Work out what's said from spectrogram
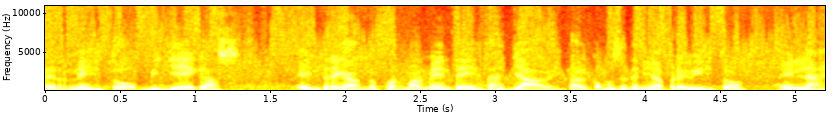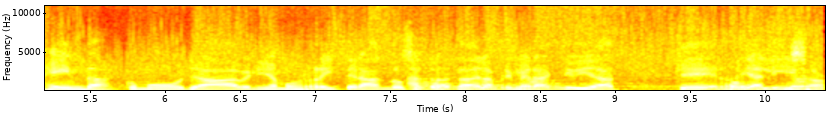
Ernesto Villegas, entregando formalmente estas llaves, tal como se tenía previsto en la agenda, como ya veníamos reiterando, se trata de la primera actividad que realiza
